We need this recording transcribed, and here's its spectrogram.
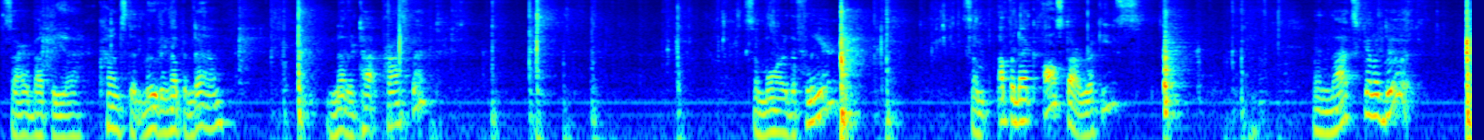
Sorry about the uh, constant moving up and down. Another top prospect. Some more of the Fleer. Some Upper Deck All-Star rookies. And that's going to do it.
